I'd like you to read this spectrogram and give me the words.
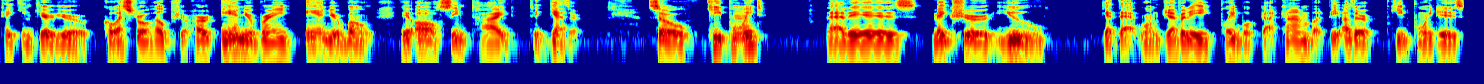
Taking care of your cholesterol helps your heart and your brain and your bone. They all seem tied together. So, key point that is make sure you get that longevity playbook.com. But the other key point is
